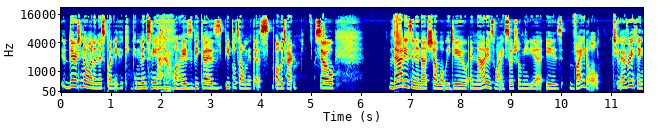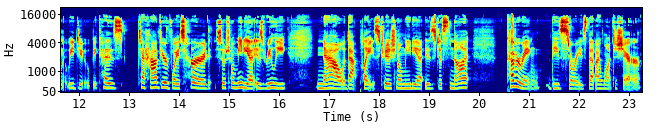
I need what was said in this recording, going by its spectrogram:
there's no one on this planet who can convince me otherwise because people tell me this all the time. So that is, in a nutshell, what we do. And that is why social media is vital to everything that we do because to have your voice heard, social media is really now that place. Traditional media is just not covering these stories that I want to share,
